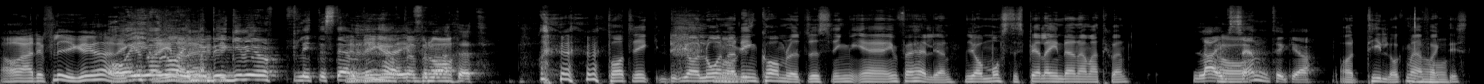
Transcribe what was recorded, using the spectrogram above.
Ja, det flyger ju här. Oj, oj, oj, nu bygger vi upp lite stämning här inför bra- mötet. Patrik, jag lånar din kamerautrustning eh, inför helgen. Jag måste spela in den här matchen. Livesänd tycker jag. Ja, till och med Ja. faktiskt.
